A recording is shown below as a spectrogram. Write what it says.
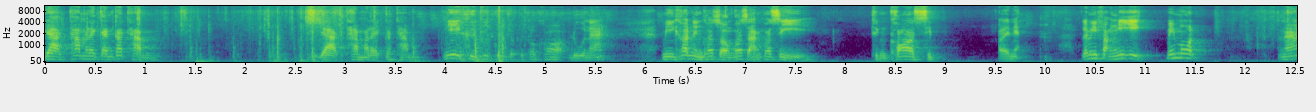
อยากทำอะไรกันก็ทำ อยากทำอะไรก็ทำนี่คือที่กูจดเป็นข้อๆดูนะ มีข้อหนึ่งข้อสองข้อสามข้อสี่ถึงข้อสิบอะไรเนี่ย แล้วมีฝั่งนี้อีกไม่หมดนะ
